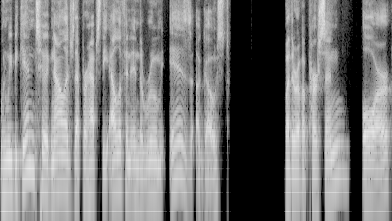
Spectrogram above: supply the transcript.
When we begin to acknowledge that perhaps the elephant in the room is a ghost, whether of a person or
